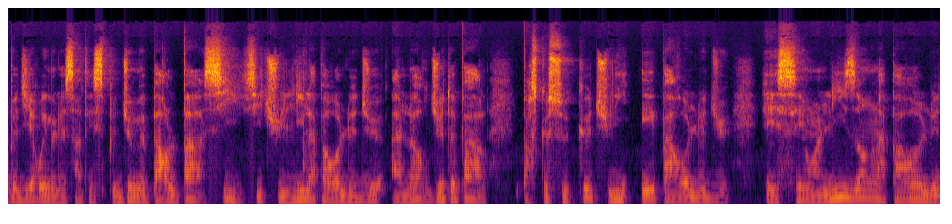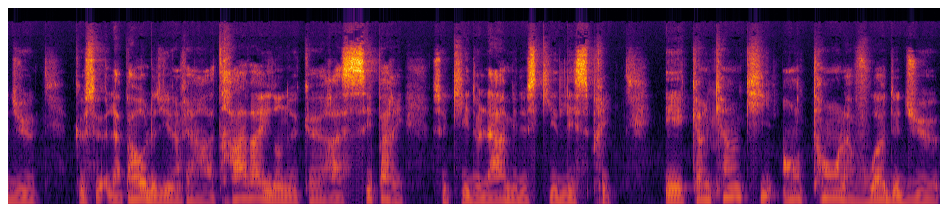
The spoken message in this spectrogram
peut dire, oui, mais le Saint-Esprit, Dieu me parle pas. Si, si tu lis la parole de Dieu, alors Dieu te parle. Parce que ce que tu lis est parole de Dieu. Et c'est en lisant la parole de Dieu que la parole de Dieu va faire un travail dans nos cœurs à séparer ce qui est de l'âme et de ce qui est de l'esprit. Et quelqu'un qui entend la voix de Dieu,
